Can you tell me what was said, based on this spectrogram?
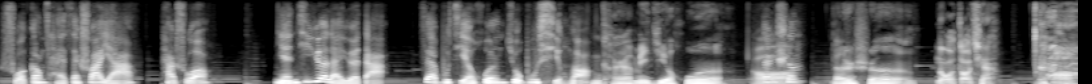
说刚才在刷牙。他说年纪越来越大，再不结婚就不行了，你看人家没结婚，单身。哦单身，那我道歉 啊，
